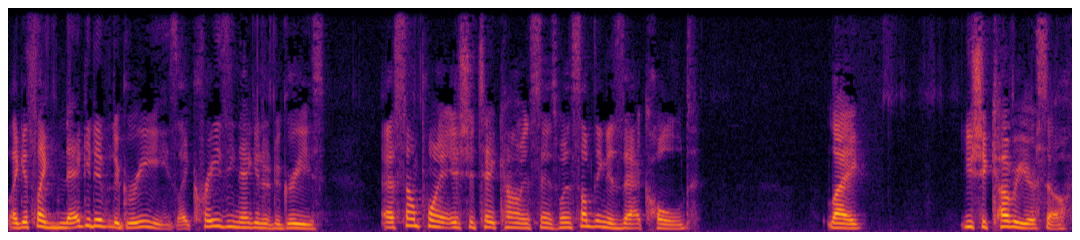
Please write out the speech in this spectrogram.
like it's like negative degrees, like crazy negative degrees. At some point, it should take common sense when something is that cold. Like, you should cover yourself.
